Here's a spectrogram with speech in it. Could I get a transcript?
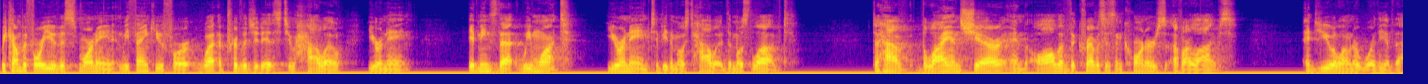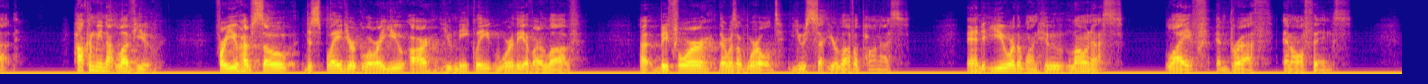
we come before you this morning and we thank you for what a privilege it is to hallow your name. It means that we want your name to be the most hallowed, the most loved, to have the lion's share and all of the crevices and corners of our lives. And you alone are worthy of that. How can we not love you? For you have so displayed your glory. You are uniquely worthy of our love. Uh, before there was a world, you set your love upon us. And you are the one who loan us life and breath and all things.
